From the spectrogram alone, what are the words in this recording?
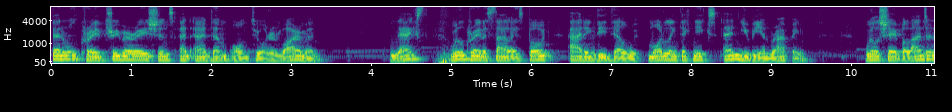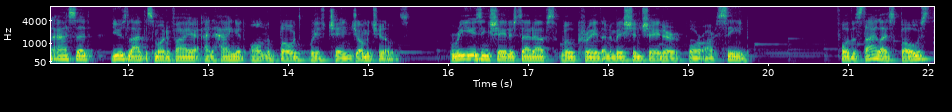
then we'll create tree variations and add them onto our environment. Next, we'll create a stylized boat, adding detail with modeling techniques and UV unwrapping. We'll shape a lantern asset, use lattice modifier and hang it on the boat with chain geometry nodes. Reusing shader setups, we'll create an emission shader for our scene. For the stylized post,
